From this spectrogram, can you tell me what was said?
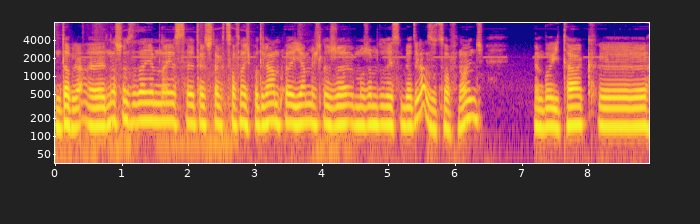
Dobra, e, naszym zadaniem no jest e, tak czy tak cofnąć pod rampę. Ja myślę, że możemy tutaj sobie od razu cofnąć, bo i tak e,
